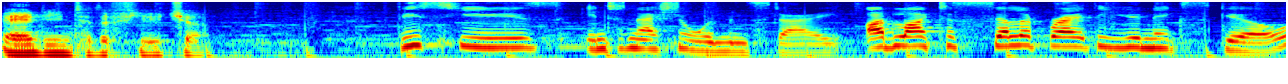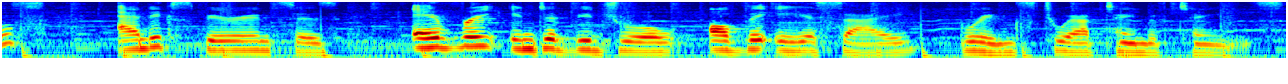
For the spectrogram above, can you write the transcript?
and into the future. This year's International Women's Day, I'd like to celebrate the unique skills and experiences every individual of the ESA brings to our team of teams.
